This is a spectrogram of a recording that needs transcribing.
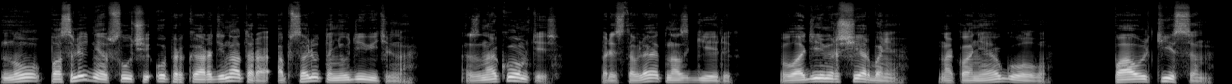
Ну, последнее в случае опер-координатора абсолютно неудивительно. Знакомьтесь, представляет нас Герик. Владимир Щербани. Наклоняю голову. Пауль Тиссен.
